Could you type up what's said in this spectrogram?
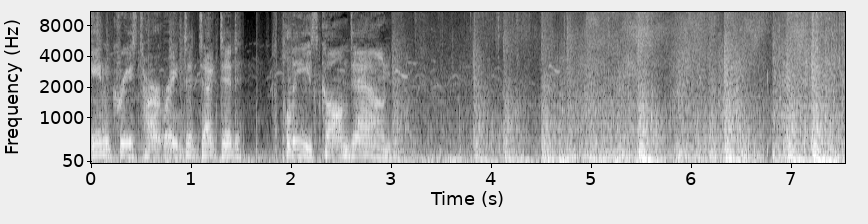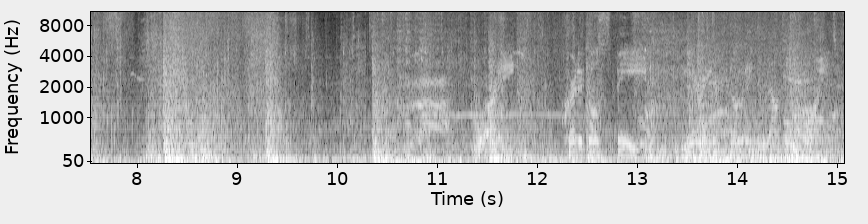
Increased heart rate detected. Please calm down. Critical speed. Nearing coding level point.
